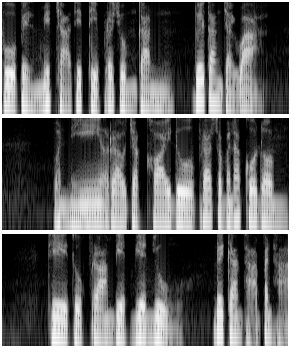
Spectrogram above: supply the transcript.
ผู้เป็นมิจฉาทิฏฐิประชุมกัน ด้วยตั้งใจว่า วันนี้เราจะคอยดูพระสมณโคดมที่ถูกพรามเบียดเบียนอยู่ด้วยการถามปัญหา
